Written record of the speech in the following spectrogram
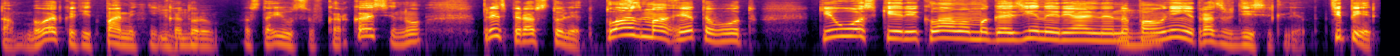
там бывают какие-то памятники, угу. которые остаются в каркасе, но, в принципе, раз в сто лет. Плазма – это вот Киоски, реклама, магазины, реальное угу. наполнение раз в 10 лет. Теперь,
